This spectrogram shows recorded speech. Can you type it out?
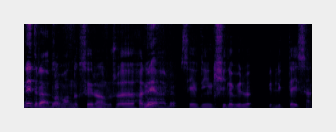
Nedir abi o? Samanlık seyran olur. Ee, hani Ne abi? sevdiğin kişiyle bir birlikteysen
